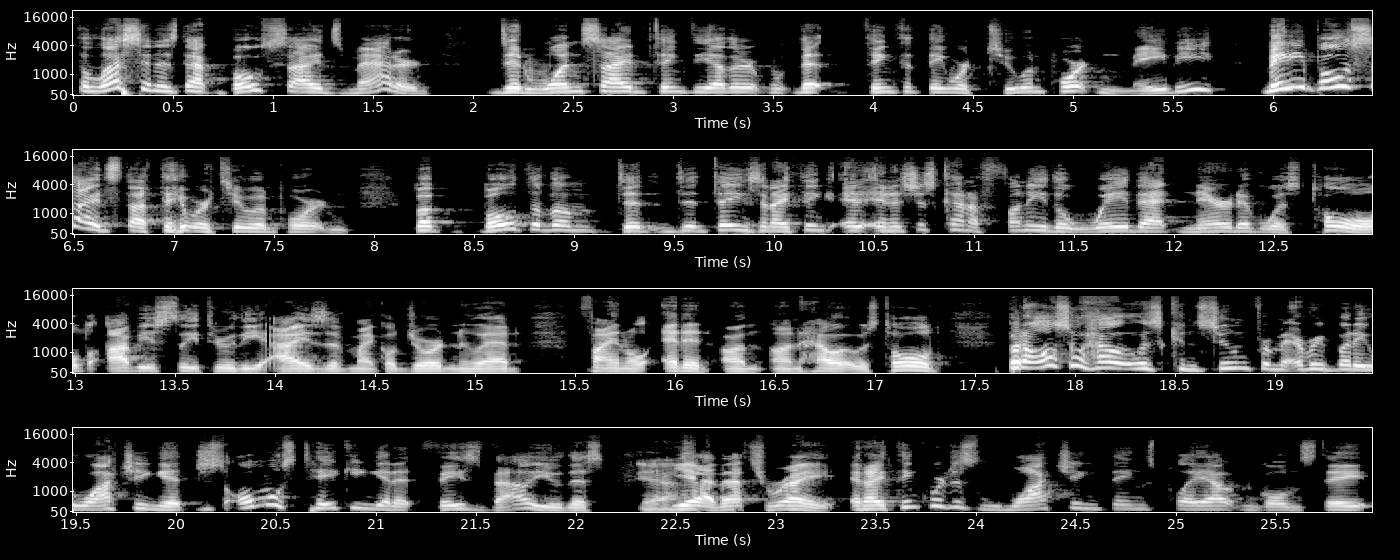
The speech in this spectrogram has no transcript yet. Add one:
The lesson is that both sides mattered. Did one side think the other that think that they were too important? Maybe. Maybe both sides thought they were too important, but both of them did, did things. And I think, and it's just kind of funny the way that narrative was told, obviously through the eyes of Michael Jordan, who had final edit on, on how it was told, but also how it was consumed from everybody watching it, just almost taking it at face value. This, yeah, yeah that's right. And I think we're just watching things play out in Golden State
